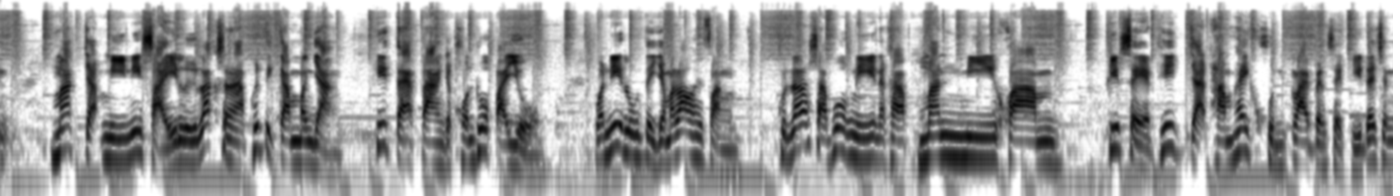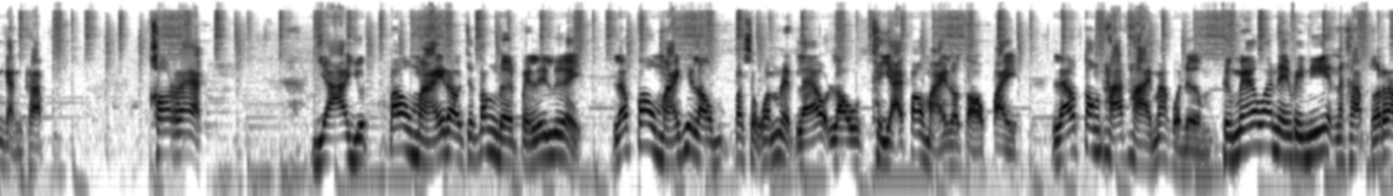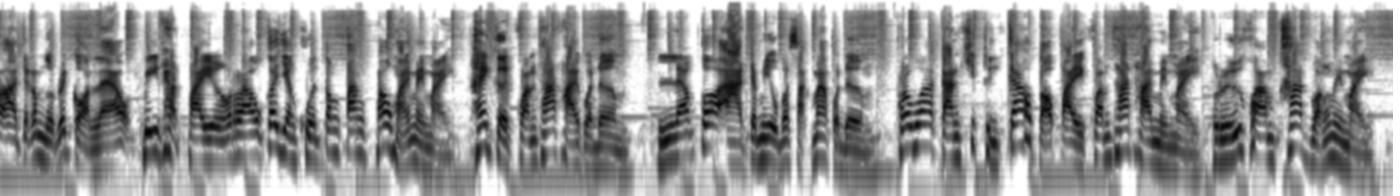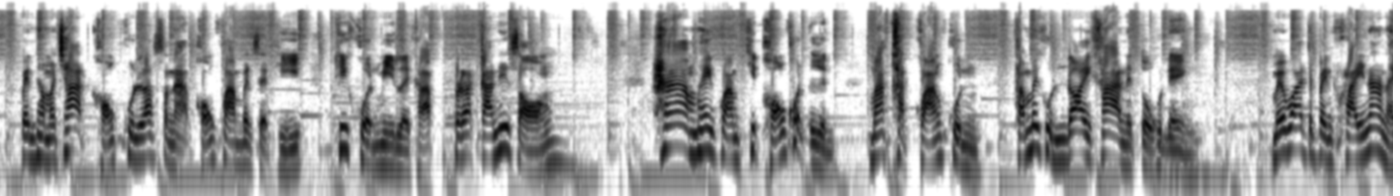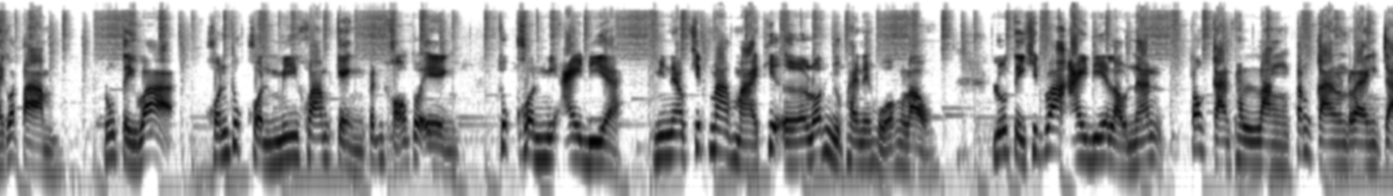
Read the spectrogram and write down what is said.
มักจะมีนิสัยหรือลักษณะพฤติกรรมบางอย่าง ที่แตกต่างจากคนทั่วไปอยู่ วันนี้ลุงตีจะมาเล่าให้ฟัง คุณลักษณะพวกนี้นะครับ มันมีความพิเศษที่จะทำให้คุณกลายเป็นเศรษฐีได้เช่นกันครับ ข้อแรกอย่าหยุดเป้าหมายเราจะต้องเดินไปเรื่อยๆ แล้วเป้าหมายที่เราประสบความสำเร็จแล้ว เราขยายเป้าหมายเราต่อไป แล้วต้องท้าทายมากกว่าเดิม ถึงแม้ว่าในปีนี้นะครับเราอาจจะกำหนดไว้ก่อนแล้ว ปีถัดไปเราก็ยังควรต้องตั้งเป้าหมายใหม่ ๆ ให้เกิดความท้าทายกว่าเดิม แล้วก็อาจจะมีอุปสรรคมากกว่าเดิม เพราะว่าการคิดถึงก้าวต่อไปความท้าทายใหม่ ๆ หรือความคาดหวังใหม่ ๆเป็นธรรมชาติของคุณลักษณะของความเป็นเศรษฐีที่ควรมีเลยครับ ประการที่ 2 ห้ามให้ความคิดของคนอื่น มาขัดขวางคุณทำให้คุณด้อยค่าในตัวคุณเอง ไม่ว่าจะเป็นใครหน้าไหนก็ตามลุงตีว่าคนทุกคนมีความเก่งเป็นของตัวเอง ทุกคนมีไอเดีย มีแนวคิดมากมายที่เอ่อล้นอยู่ภายในหัวของเราลุงตีคิดว่าไอเดียเหล่านั้นต้องการพลังต้องการแรงใจ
